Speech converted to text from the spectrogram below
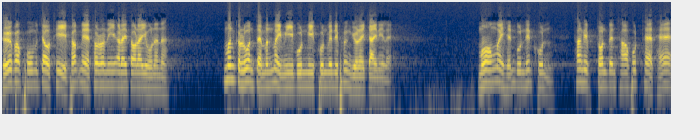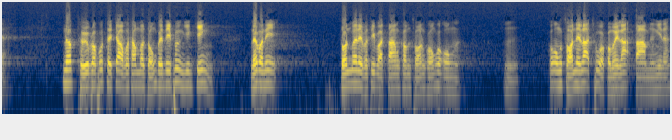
ถือพระภูมิเจ้าที่พระเมธธรณีอะไรต่ออะไรอยู่นั่นนะ่ะ มันก็ล้วนแต่มันไม่มีบุญมีคุณเป็นที่พึ่งอยู่ในใจนี่แหละ มองไม่เห็นบุญเห็นคุณ ทั้งที่ตนเป็นชาวพุทธแท้แท้นับถือพระพุทธเจ้าพระธรรมพระสงฆ์เป็นที่พึ่งจริง ๆ แล้ววันนี้ ตนไม่ได้ปฏิบัติตามคำสอนของพระองค์พระองค์สอนในละชั่วก็ไม่ละตามอย่างนี้นะ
